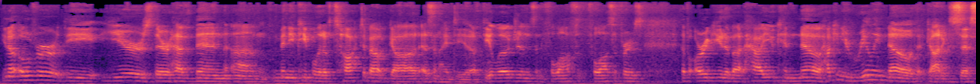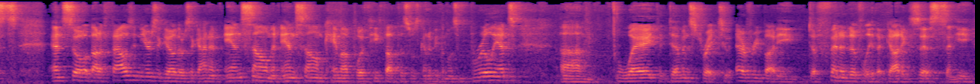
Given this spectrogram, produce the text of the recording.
You know, over the years, there have been um, many people that have talked about God as an idea. Theologians and philosophers have argued about how you can know, how can you really know that God exists? And so, about a thousand years ago, there was a guy named Anselm, and Anselm came up with, he thought this was going to be the most brilliant um, way to demonstrate to everybody definitively that God exists. And he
